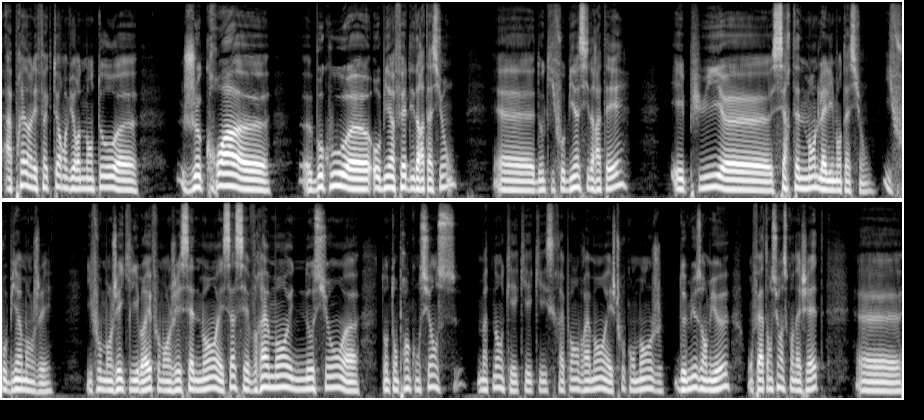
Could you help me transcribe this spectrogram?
après, dans les facteurs environnementaux, euh, je crois beaucoup au bienfait de l'hydratation. donc, il faut bien s'hydrater. Et puis, certainement de l'alimentation. Il faut bien manger. Il faut manger équilibré, il faut manger sainement. Et ça, c'est vraiment une notion dont on prend conscience maintenant qui, qui, se répand vraiment et je trouve qu'on mange de mieux en mieux. On fait attention à ce qu'on achète. Euh,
